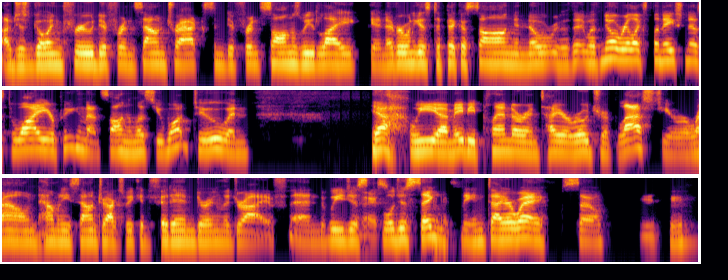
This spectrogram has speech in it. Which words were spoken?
uh, just going through different soundtracks and different songs we like, and everyone gets to pick a song and no with, with no real explanation as to why you're picking that song unless you want to. And yeah, we uh, maybe planned our entire road trip last year around how many soundtracks we could fit in during the drive, and we just nice. we'll just sing nice. the entire way. So, mm-hmm.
